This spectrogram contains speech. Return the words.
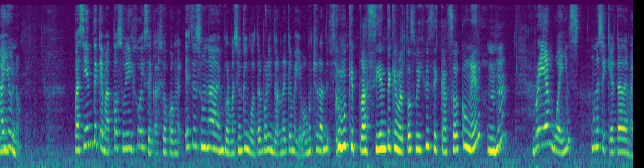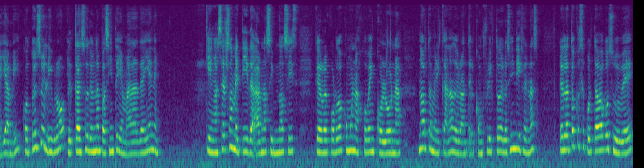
Hay uno. Paciente que mató a su hijo y se casó con él. Esta es una información que encontré por internet que me llamó mucho la atención. ¿Cómo que paciente que mató a su hijo y se casó con él? Brian Waynes, una psiquiatra de Miami, contó en su libro el caso de una paciente llamada Diane, quien al ser sometida a una hipnosis que recordó como una joven colona norteamericana durante el conflicto de los indígenas, relató que se ocultaba con su bebé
